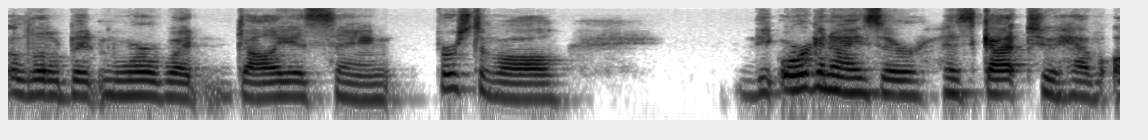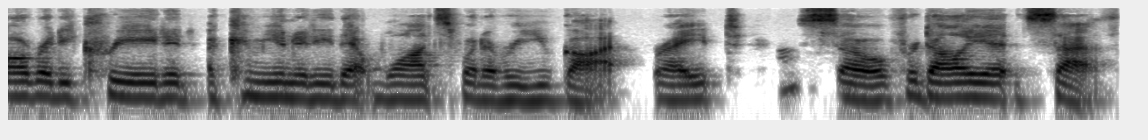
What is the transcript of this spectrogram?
a little bit more what Dahlia is saying. First of all, the organizer has got to have already created a community that wants whatever you got, right? So for Dahlia, it's Seth.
